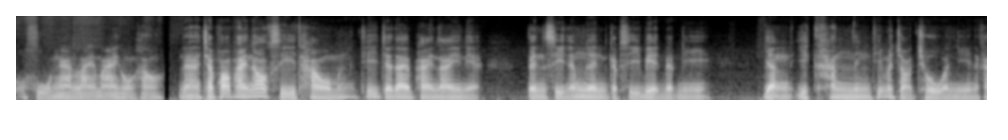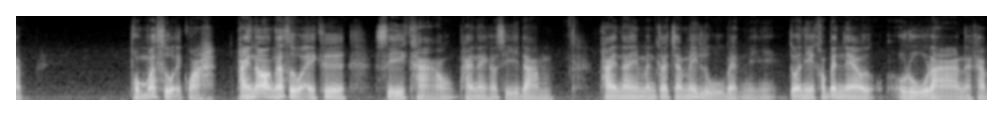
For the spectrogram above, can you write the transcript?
โอ้โห งานลายไม้ของเขานะ เฉพาะภายนอกสีเทามั้งที่จะได้ภายในเนี่ย เป็นสีน้ำเงินกับสีเบจแบบนี้ อย่างอีกคันหนึ่งที่มาจอดโชว์วันนี้นะครับ ผมว่าสวยกว่า ภายนอกนะสวยคือสีขาวภายในเขาสีดำภายในมันก็จะไม่หรูแบบนี้ ตัวนี้เขาเป็นแนวหรูหรานะครับ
